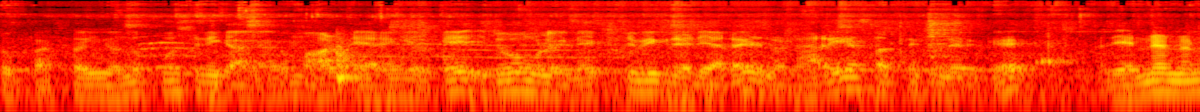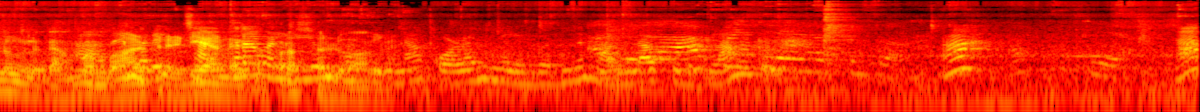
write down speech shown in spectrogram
சூப்பர். ஸோ இங்கே வந்து பூசணிக்காக மால்ட் இறங்கியிருக்கு. இதுவும் உங்களுக்கு நெக்ஸ்ட் வீக் ரெடியாக இருக்கு இதில் நிறைய சத்துக்கள் இருக்குது அது என்னென்னு உங்களுக்கு அம்மா மால்ட் ரெடி ஆனதுக்கப்புறம் சொல்லுவாங்க. குழந்தைங்களுக்கு வந்து நல்லா கொடுக்கலாம். ஆ? ஆ?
